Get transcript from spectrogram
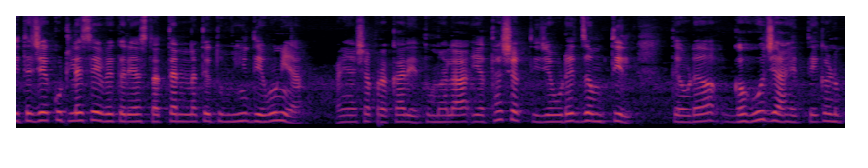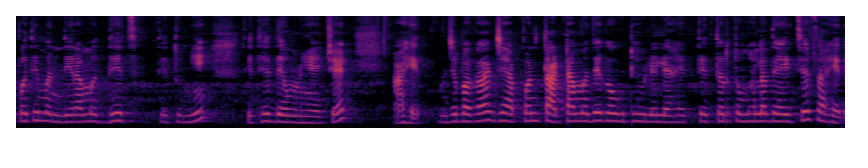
तिथे जे कुठले सेवेकरी असतात त्यांना ते तुम्ही देऊन या. आणि अशा प्रकारे तुम्हाला यथाशक्ती जेवढे जमतील तेवढं गहू जे आहेत ते गणपती मंदिरामध्येच ते तुम्ही तिथे देऊन यायचे आहेत. म्हणजे बघा जे आपण ताटामध्ये गहू ठेवलेले आहेत ते तर तुम्हाला द्यायचेच आहेत.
